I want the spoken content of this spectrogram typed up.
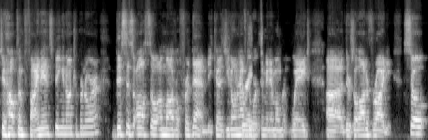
to help them finance being an entrepreneur, this is also a model for them because you don't have Great. to work the minimum wage. Uh, there's a lot of variety. So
